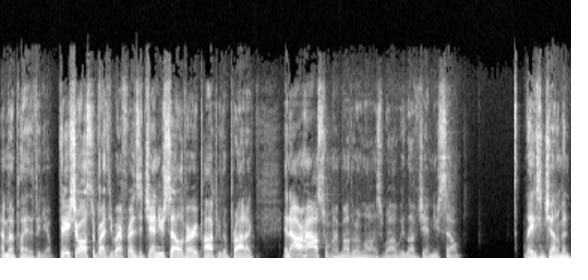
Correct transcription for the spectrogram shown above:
I'm going to play the video. Today's show also brought to you by friends at Genucel, a very popular product in our house with my mother-in-law as well. We love Genucel. Ladies and gentlemen,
